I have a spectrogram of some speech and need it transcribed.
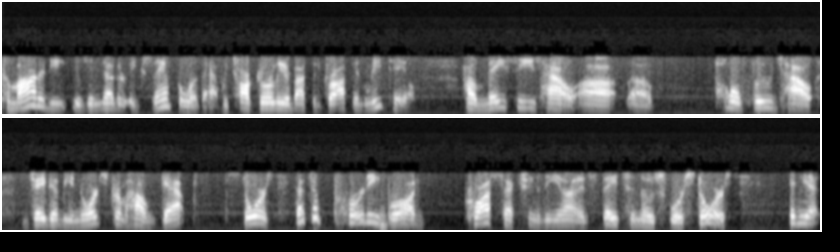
commodity is another example of that. We talked earlier about the drop in retail, how Macy's, how uh, uh, Whole Foods, how J.W. Nordstrom, how Gap stores. That's a pretty broad cross section of the United States in those four stores, and yet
